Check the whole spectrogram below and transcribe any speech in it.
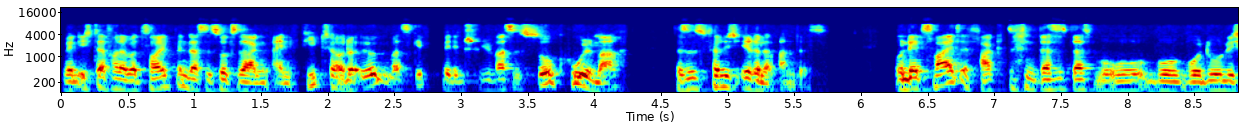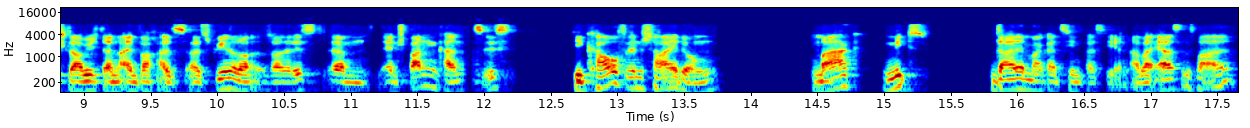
wenn ich davon überzeugt bin, dass es sozusagen ein Feature oder irgendwas gibt mit dem Spiel, was es so cool macht, dass es völlig irrelevant ist. Und der zweite Fakt, das ist das, wo, wo, wo du dich, glaube ich, dann einfach als, als Spieljournalist ähm, entspannen kannst, ist, die Kaufentscheidung mag mit deinem Magazin passieren. Aber erstens mal,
